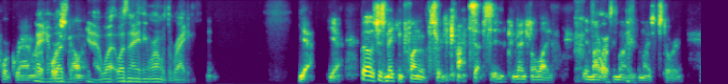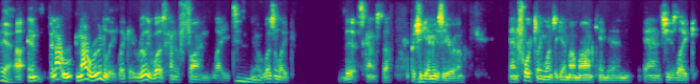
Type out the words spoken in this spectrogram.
poor grammar Right. or poor spelling. yeah, it wasn't anything wrong with the writing. Yeah, yeah. But I was just making fun of certain concepts in conventional life in my in my in my story. Yeah. uh, and but not not rudely. Like it really was kind of fun, light. You know, Mm. it wasn't like this kind of stuff. But she gave me a zero, and fortunately, once again, my mom came in and she's like,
